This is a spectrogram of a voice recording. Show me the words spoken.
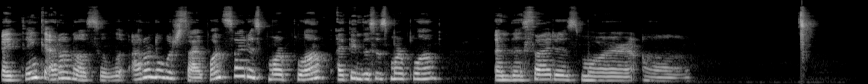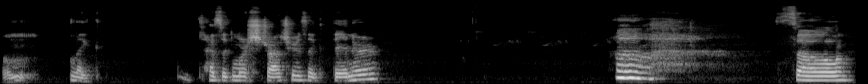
I think I don't know. So I don't know which side. One side is more plump. I think this is more plump, and this side is more uh, um, like has like more structures, like thinner. so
